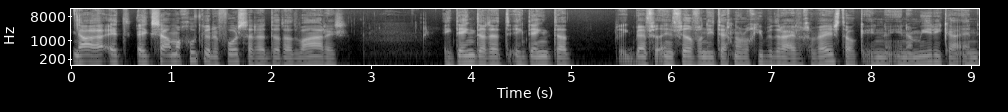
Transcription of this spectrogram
nou, het, ik zou me goed kunnen voorstellen dat dat waar is. Ik denk dat het, ik denk dat, ik ben in veel van die technologiebedrijven geweest, ook in, in Amerika. En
